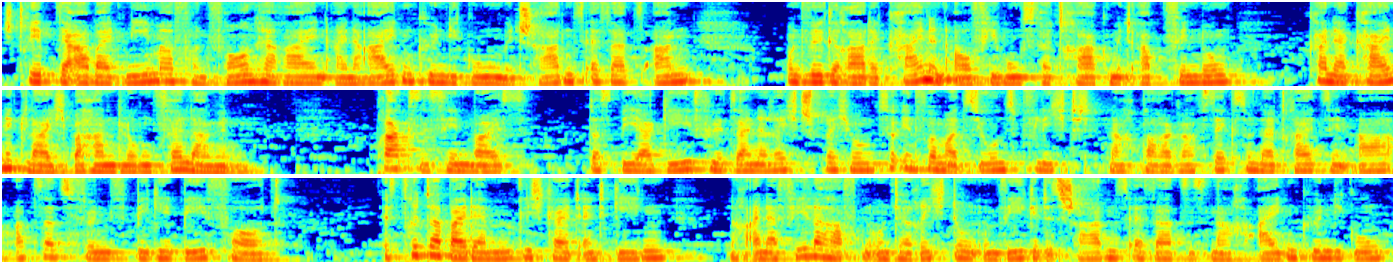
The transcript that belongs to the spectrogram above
Strebt der Arbeitnehmer von vornherein eine Eigenkündigung mit Schadensersatz an und will gerade keinen Aufhebungsvertrag mit Abfindung, kann er keine Gleichbehandlung verlangen. Praxishinweis das BAG führt seine Rechtsprechung zur Informationspflicht nach 613a Absatz 5 BGB fort es tritt dabei der Möglichkeit entgegen, nach einer fehlerhaften Unterrichtung im Wege des Schadensersatzes nach Eigenkündigung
